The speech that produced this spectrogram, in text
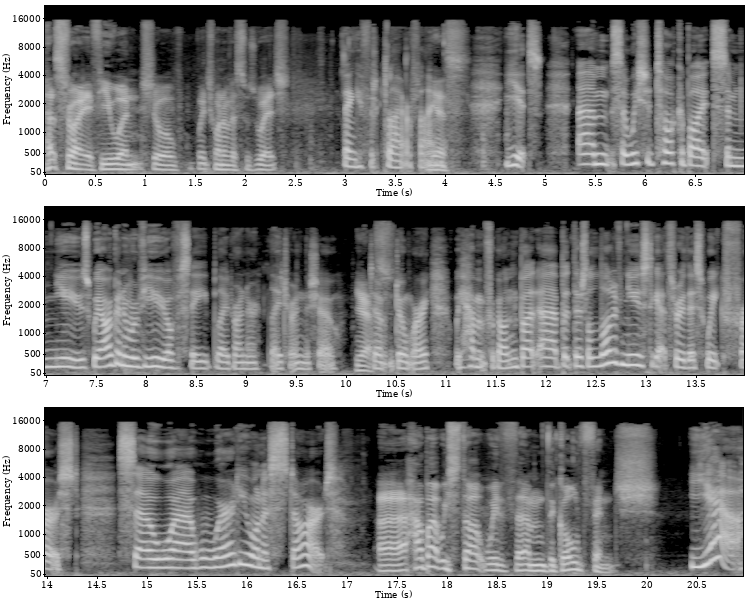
That's right. If you weren't sure which one of us was which, Thank you for clarifying. yes. Yes. Um, so we should talk about some news. We are going to review, obviously, Blade Runner later in the show. Yes. Don't don't worry. We haven't forgotten. But uh, but there's a lot of news to get through this week first. So uh, where do you want to start? Uh, how about we start with um, the Goldfinch? Yeah,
